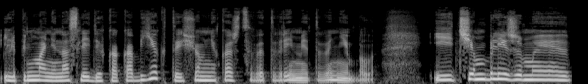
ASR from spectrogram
или понимание наследия как объекта, еще, мне кажется, в это время этого не было. И чем ближе мы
